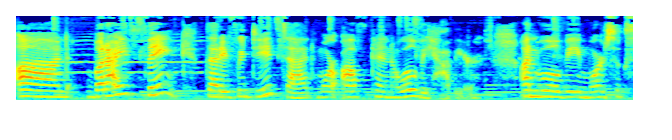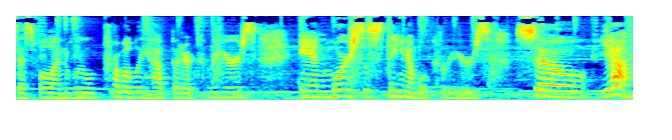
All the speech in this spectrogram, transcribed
And But I think that if we did that more often, we'll be happier and we'll be more successful and we'll probably have better careers and more sustainable careers. So yeah,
